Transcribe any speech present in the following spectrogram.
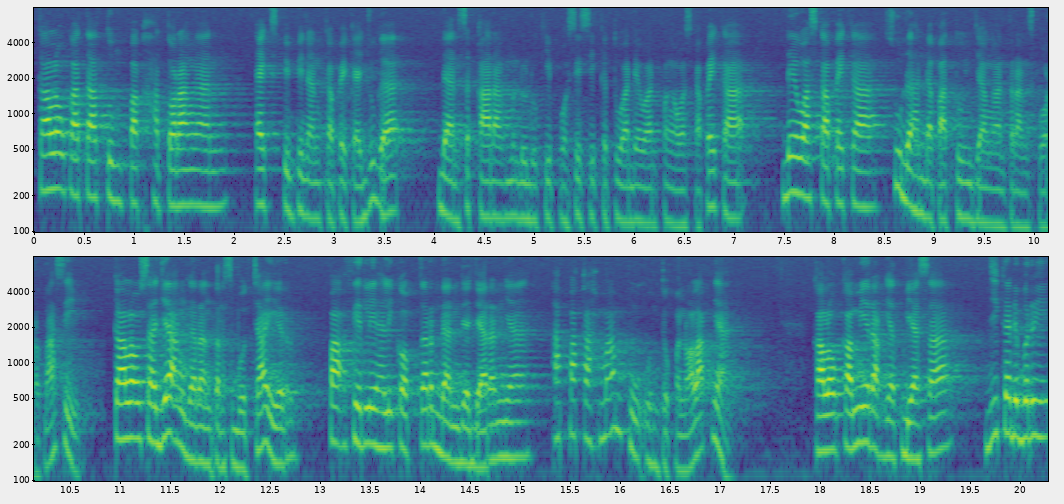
kalau kata Tumpak Hatorangan, ex pimpinan KPK juga dan sekarang menduduki posisi Ketua Dewan Pengawas KPK, Dewas KPK sudah dapat tunjangan transportasi. Kalau saja anggaran tersebut cair, Pak Firly Helikopter dan jajarannya apakah mampu untuk menolaknya? Kalau kami rakyat biasa, jika diberi,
